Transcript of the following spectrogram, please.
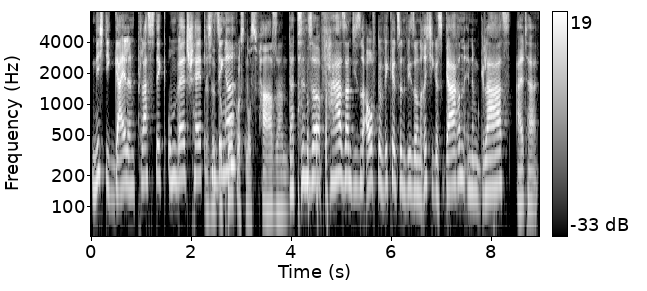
Nicht die geilen das Plastik-umweltschädlichen sind so Dinger. Kokosnussfasern. Das sind so Fasern, die so aufgewickelt sind wie so ein richtiges Garn in einem Glas. Alter,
